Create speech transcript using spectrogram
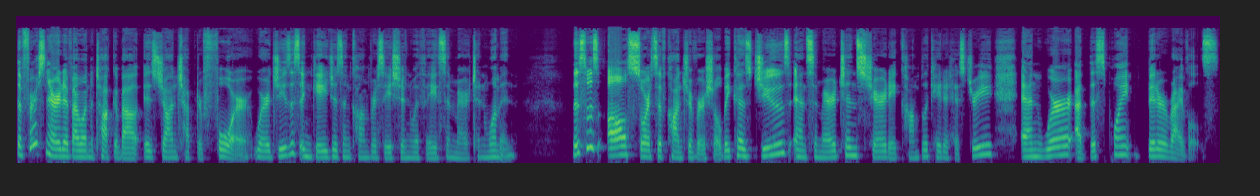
The first narrative I want to talk about is John chapter 4, where Jesus engages in conversation with a Samaritan woman. This was all sorts of controversial because Jews and Samaritans shared a complicated history and were, at this point, bitter rivals.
